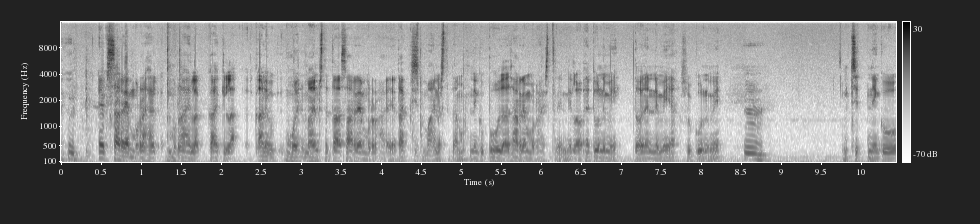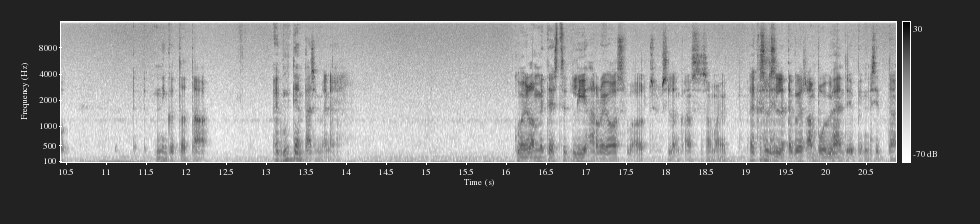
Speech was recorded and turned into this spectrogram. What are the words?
Eikö sarjamurhaajilla kaikilla, aina kun mainostetaan sarjamurhaajia, tai siis mainostetaan, mutta niin kun puhutaan sarjamurhaajista, niin niillä on etunimi, toinen nimi ja sukunimi. mm. Mutta sitten niinku, niinku tota, eikö mitenpä se menee? Kun meillä on miten sitten Lee Harvey Oswald, sillä on kanssa sama juttu. Ehkä se oli sille, että kun jos ampuu yhden tyypin, niin sitten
